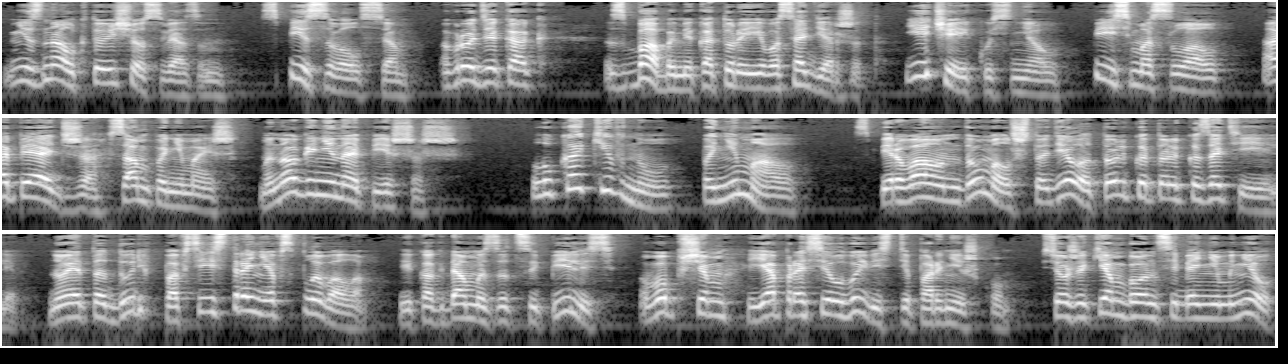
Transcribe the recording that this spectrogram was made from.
Не знал, кто еще связан. Списывался. Вроде как с бабами, которые его содержат. Ячейку снял, письма слал. Опять же, сам понимаешь, много не напишешь. Лука кивнул, понимал. Сперва он думал, что дело только-только затеяли. Но эта дурь по всей стране всплывала. И когда мы зацепились... В общем, я просил вывести парнишку. Все же кем бы он себя ни мнил,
